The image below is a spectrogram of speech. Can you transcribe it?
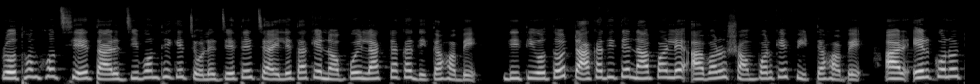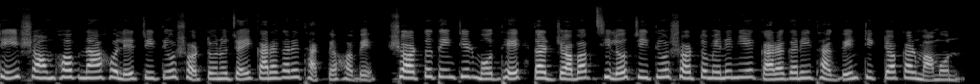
প্রথম হচ্ছে, তার জীবন থেকে চলে যেতে চাইলে তাকে নব্বই লাখ টাকা দিতে হবে। দ্বিতীয়ত, টাকা দিতে না পারলে আবারও সম্পর্কে ফিরতে হবে। আর এর কোনোটি সম্ভব না হলে তৃতীয় শর্ত অনুযায়ী কারাগারে থাকতে হবে। শর্ত তিনটির মধ্যে তার জবাব ছিল, তৃতীয় শর্ত মেনে নিয়ে কারাগারেই থাকবেন টিকটকার মামুন।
